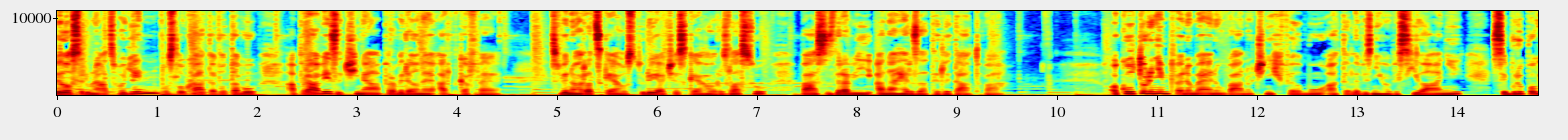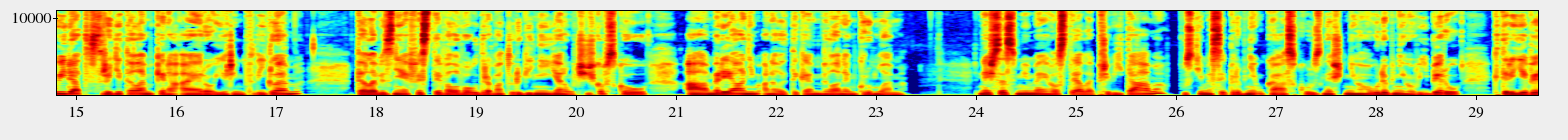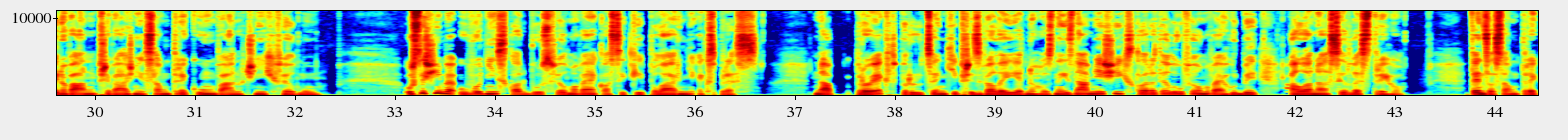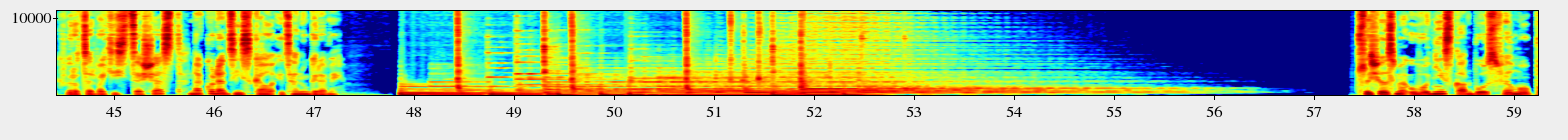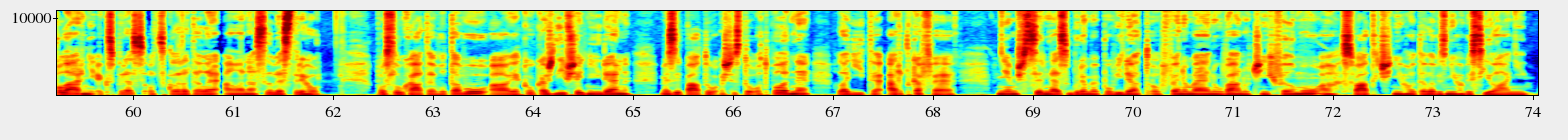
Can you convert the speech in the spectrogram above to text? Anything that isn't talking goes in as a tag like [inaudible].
Bylo 17 hodin, posloucháte Vltavu a právě začíná pravidelné Art Café. Z Vinohradského studia Českého rozhlasu vás zdraví Anna Herza Tidlitátová. O kulturním fenoménu vánočních filmů a televizního vysílání si budu povídat s ředitelem kina Aero Jiřím Flíglem, televizně festivalovou dramaturgyní Janou Čižkovskou a mediálním analytikem Milanem Krumlem. Než se s mými hosty ale přivítám, pustíme si první ukázku z dnešního hudebního výběru, který je věnován převážně soundtrackům vánočních filmů. Uslyšíme úvodní skladbu z filmové klasiky Polární Express. Na projekt producenti přizvali jednoho z nejznámějších skladatelů filmové hudby Alana Silvestriho. Ten za soundtrack v roce 2006 nakonec získal i cenu Grammy. Slyšeli jsme úvodní skladbu z filmu Polární Express od skladatele Alana Silvestriho. Posloucháte Votavu a jako každý všední den mezi pátou a šestou odpoledne ladíte Art Café, v němž si dnes budeme povídat o fenoménu vánočních filmů a svátečního televizního vysílání.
